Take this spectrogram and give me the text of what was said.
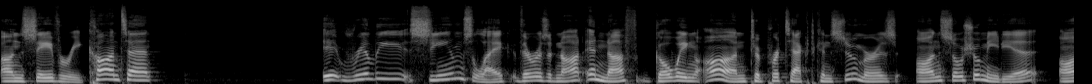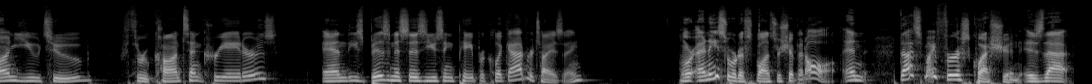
unsavory content. It really seems like there is not enough going on to protect consumers on social media, on YouTube, through content creators, and these businesses using pay per click advertising or any sort of sponsorship at all. And that's my first question is that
